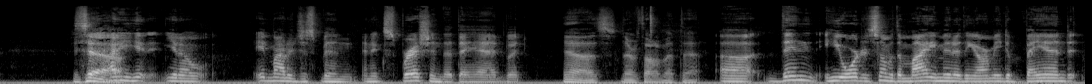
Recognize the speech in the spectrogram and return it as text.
Yeah. How do you get, you know, it might have just been an expression that they had, but Yeah, that's never thought about that. uh, then he ordered some of the mighty men of the army to band,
